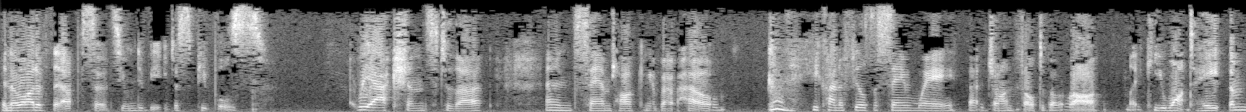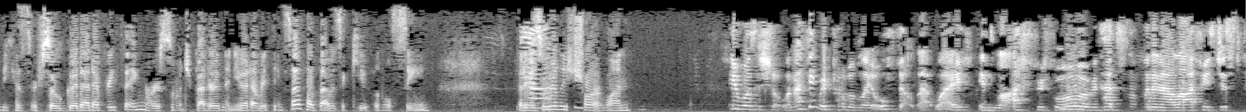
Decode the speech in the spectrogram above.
And a lot of the episodes seem to be just people's reactions to that. And Sam talking about how he kind of feels the same way that Jon felt about Robb. Like you want to hate them because they're so good at everything or so much better than you at everything. So I thought that was a cute little scene. But it was a really short one. It was a short one. I think we probably all felt that way in life before, where we've had someone in our life who's just,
